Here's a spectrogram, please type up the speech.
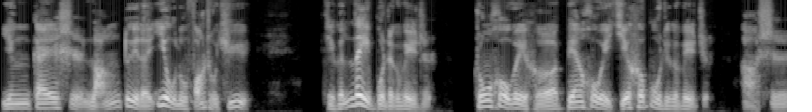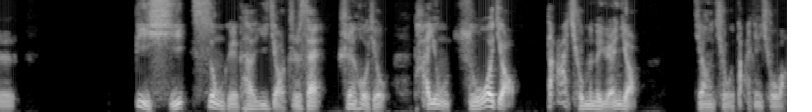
应该是狼队的右路防守区域，这个内部这个位置，中后卫和边后卫结合部这个位置，啊，是碧玺送给他一脚直塞身后球，他用左脚打球门的远角，将球打进球网。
